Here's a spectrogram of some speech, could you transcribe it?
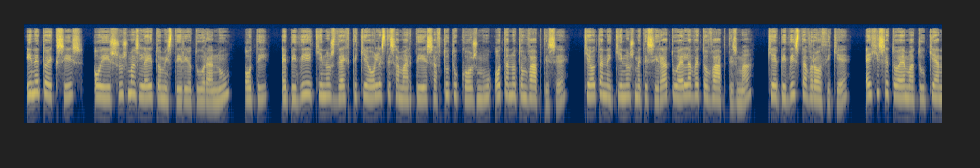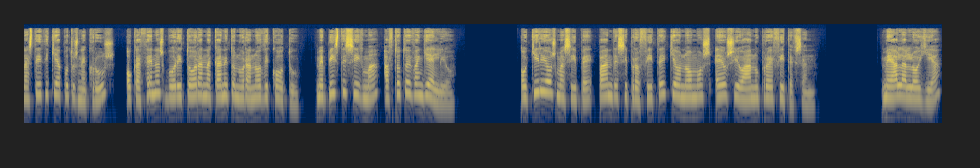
είναι το εξής: Ο Ισού μας λέει το μυστήριο του ουρανού, ότι, επειδή εκείνος δέχτηκε όλες τις αμαρτίες αυτού του κόσμου όταν ο τον βάπτισε, και όταν εκείνος με τη σειρά του έλαβε το βάπτισμα, και επειδή σταυρώθηκε, έχισε το αίμα του και αναστήθηκε από τους νεκρούς, ο καθένας μπορεί τώρα να κάνει τον ουρανό δικό του. Με πίστη σίγμα, αυτό το Ευαγγέλιο. Ο κύριος μας είπε: Πάντες οι προφήτες και ο νόμος έως Ιωάννου προεφήτευσαν. Με άλλα λόγια,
